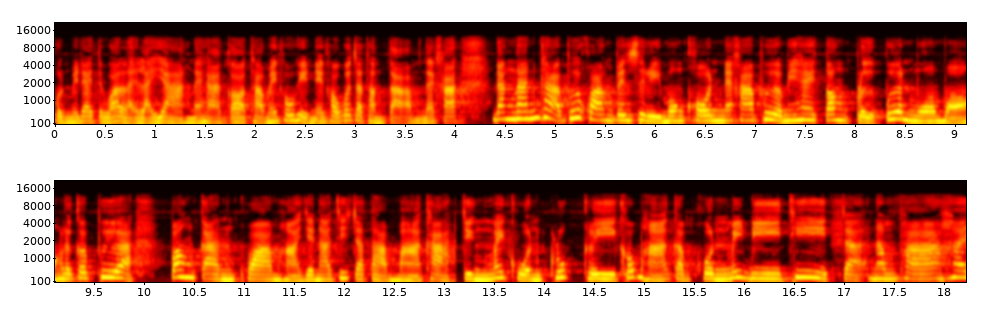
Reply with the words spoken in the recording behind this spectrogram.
คนไม่ได้แต่ว่าหลาย ๆ อย่างนะคะ ก็ทำให้เขาเห็นเนี่ยเขาก็จะทำตามนะคะดังนั้นค่ะเพื่อความเป็นสิริมงคลนะคะ เพื่อไม่ให้ต้องเปลือเปื้อนมัวหมอง แล้วก็เพื่อ ป้องกันความหายนะที่จะตามมาค่ะ จึงไม่ควรคลุกคลีคบหากับคนไม่ดีที่จะนำพาให้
